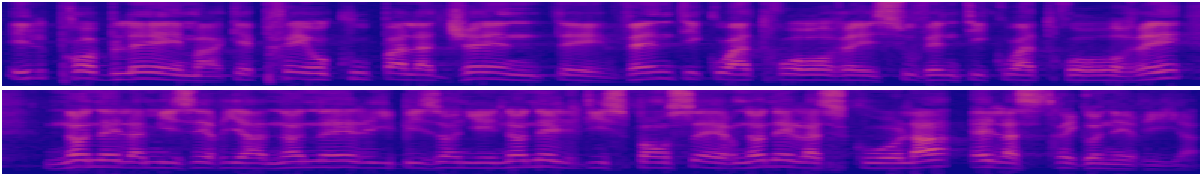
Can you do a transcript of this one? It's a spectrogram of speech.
il problema che preoccupa la gente 24 ore su 24 ore non è la miseria, non è i bisogni, non è il dispensaire, non è la scuola, è la stregoneria.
